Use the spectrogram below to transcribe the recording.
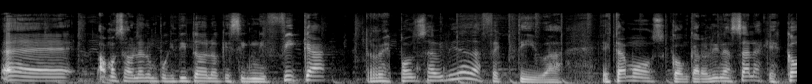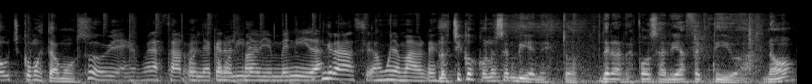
Eh, vamos a hablar un poquitito de lo que significa responsabilidad afectiva. Estamos con Carolina Salas, que es coach. ¿Cómo estamos? Todo bien, buenas tardes. Hola Carolina, bienvenida. Gracias, muy amables. Los chicos conocen bien esto de la responsabilidad afectiva, ¿no?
